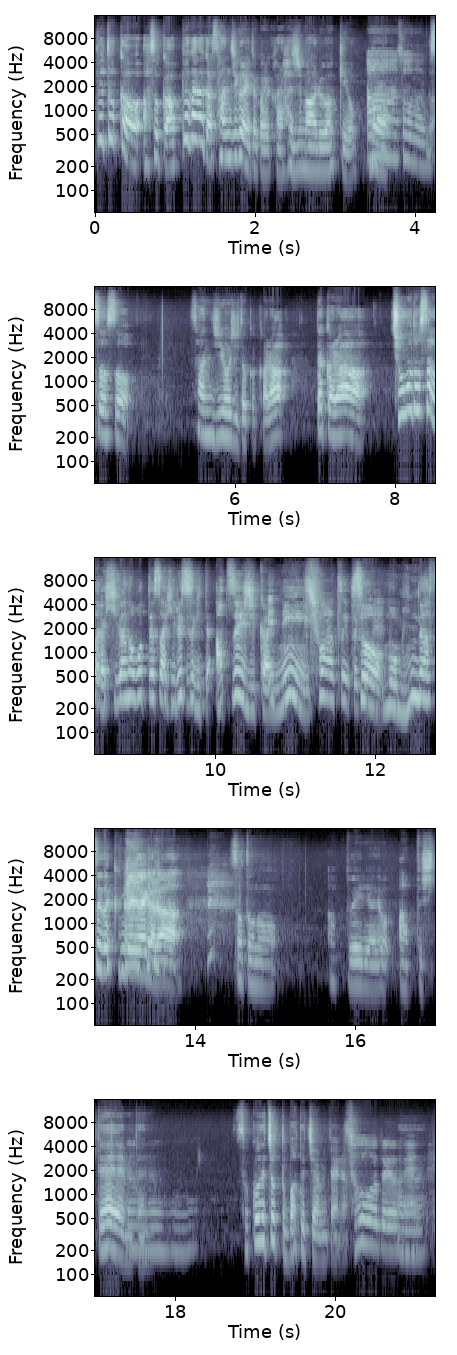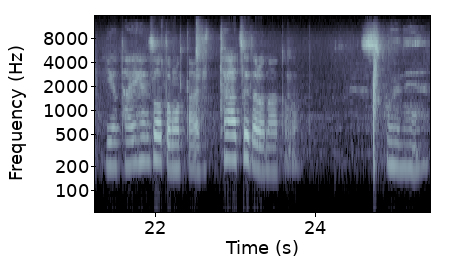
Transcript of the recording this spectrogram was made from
プとかあそっかアップがだから3時ぐらいとかから始まるわけよ。あもあそうなんだ。うそうそう。3時4時とかから。だからちょうどさだから日が昇ってさ昼過ぎて暑い時間に、一番暑い時ね。そうもうみんな汗だくになりながら 外のアップエリアをアップしてみたいな、うんうんうん。そこでちょっとバテちゃうみたいな。すそうだよね、いや大変そうと思ったら絶対暑いだろうなと思ってごいね。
